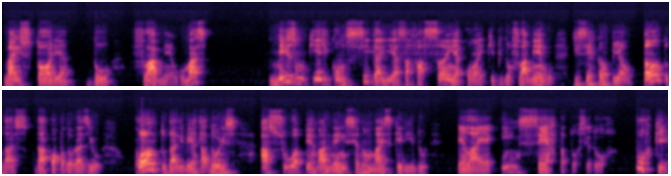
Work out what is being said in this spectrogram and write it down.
na história do Flamengo. Mas mesmo que ele consiga aí essa façanha com a equipe do Flamengo de ser campeão tanto das, da Copa do Brasil quanto da Libertadores, a sua permanência no mais querido ela é incerta, torcedor. Por quê?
